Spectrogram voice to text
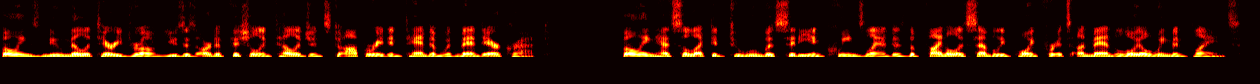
Boeing's new military drone uses artificial intelligence to operate in tandem with manned aircraft. Boeing has selected Toowoomba City in Queensland as the final assembly point for its unmanned Loyal Wingman planes.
